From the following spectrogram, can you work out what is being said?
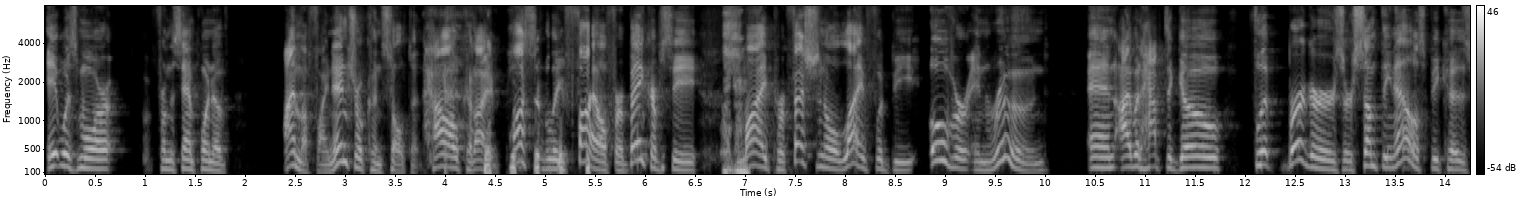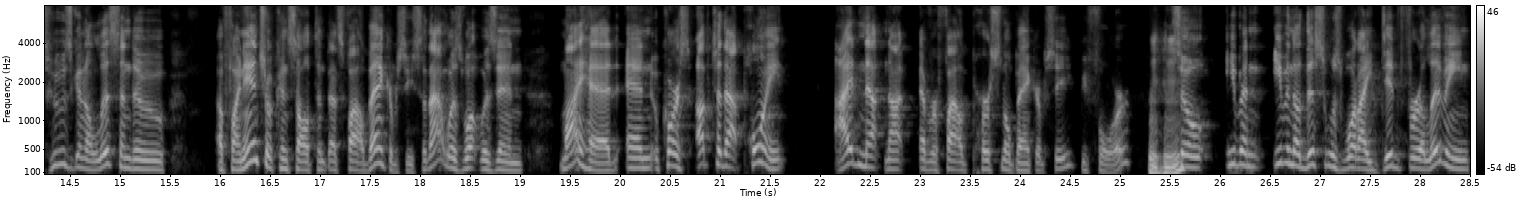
It was more from the standpoint of I'm a financial consultant. How could I possibly file for bankruptcy? My professional life would be over and ruined, and I would have to go flip burgers or something else because who's going to listen to a financial consultant that's filed bankruptcy? So that was what was in my head. And of course, up to that point, I'd not, not ever filed personal bankruptcy before. Mhm. So even even though this was what I did for a living,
